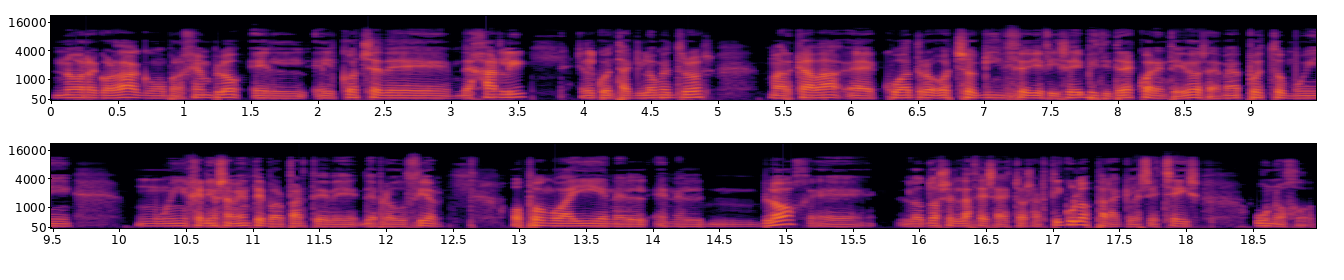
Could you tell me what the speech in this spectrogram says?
no recordaba, como por ejemplo el, el coche de, de, Harley, el cuenta kilómetros, marcaba 4, 8, 15, 16, 23, 42. Además, puesto muy, muy ingeniosamente por parte de, producción. Os pongo ahí en el, en el blog eh, los dos enlaces a estos artículos para que les echéis un ojo.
